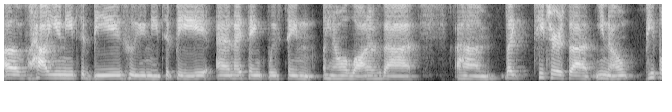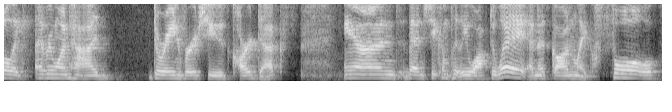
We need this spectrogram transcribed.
of how you need to be who you need to be and i think we've seen you know a lot of that um, like teachers that you know people like everyone had doreen virtue's card decks and then she completely walked away and has gone like full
